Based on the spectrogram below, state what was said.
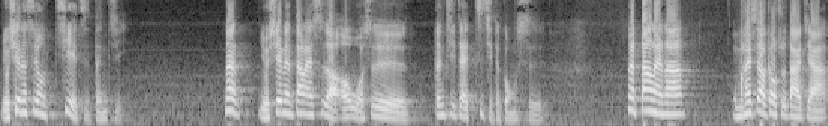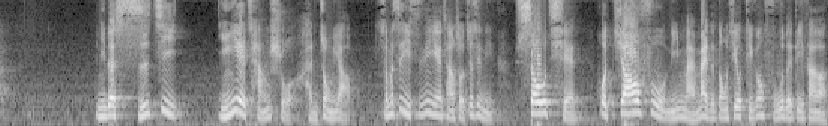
有些人是用戒指登记，那有些人当然是啊，哦，我是登记在自己的公司。那当然呢，我们还是要告诉大家，你的实际营业场所很重要。什么是你实际营业场所？就是你收钱或交付你买卖的东西或提供服务的地方啊。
